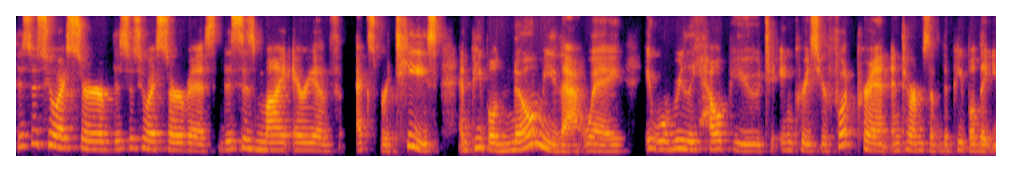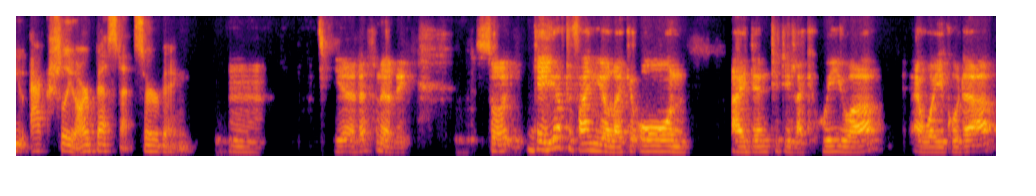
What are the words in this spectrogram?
this is who i serve this is who i service this is my area of expertise and people know me that way it will really help you to increase your footprint in terms of the people that you actually are are best at serving. Mm. Yeah, definitely. So yeah, you have to find your like your own identity, like who you are and what you're good at,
